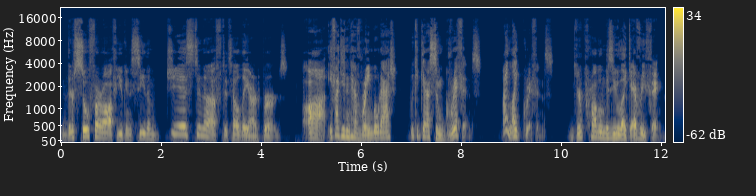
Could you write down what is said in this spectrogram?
They're so far off you can see them just enough to tell they aren't birds. Ah, if I didn't have Rainbow Dash, we could get us some griffins. I like griffins. Your problem is you like everything.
